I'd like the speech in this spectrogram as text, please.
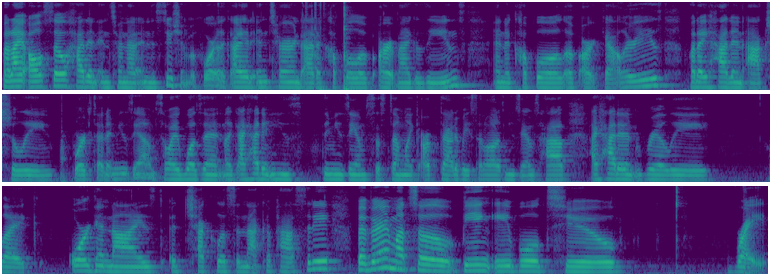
but I also had an intern at an institution before. Like I had interned at a couple of art magazines and a couple of art galleries, but I hadn't actually worked at a museum. So I wasn't like I hadn't used the museum system like our database that a lot of museums have. I hadn't really like organized a checklist in that capacity, but very much so being able to write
